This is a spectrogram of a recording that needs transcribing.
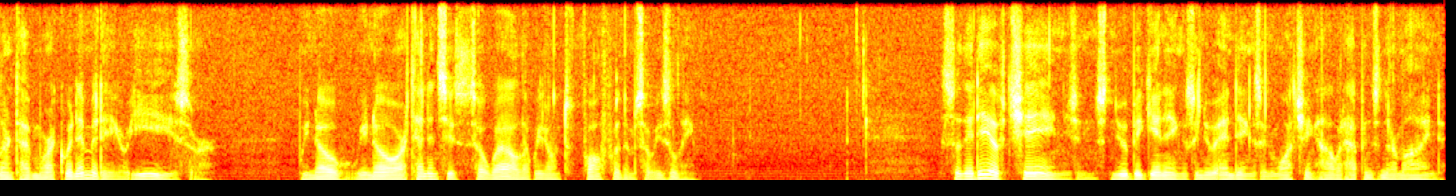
learn to have more equanimity or ease or we know we know our tendencies so well that we don't fall for them so easily. So the idea of change and new beginnings and new endings and watching how it happens in their mind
